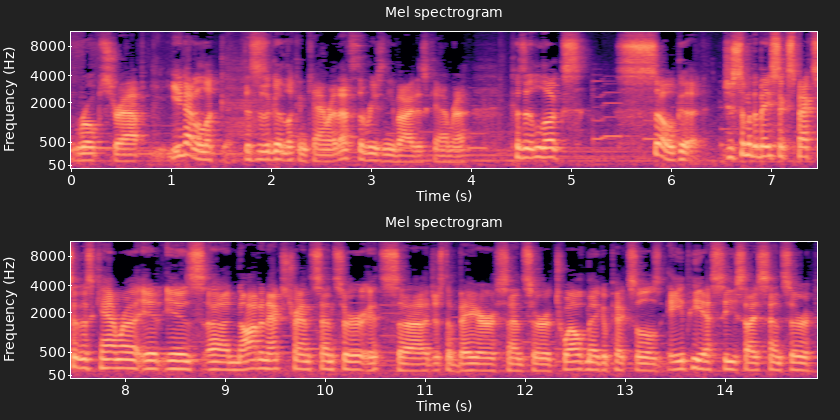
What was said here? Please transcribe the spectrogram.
rope strap. You gotta look. This is a good looking camera. That's the reason you buy this camera. Because it looks so good. Just some of the basic specs of this camera. It is uh, not an X-Trans sensor. It's uh, just a Bayer sensor, 12 megapixels, APS-C size sensor.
